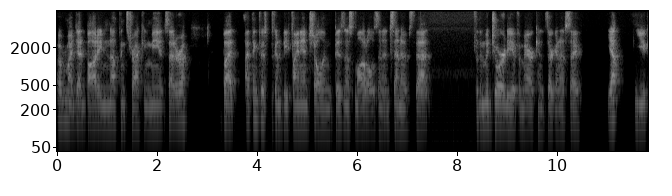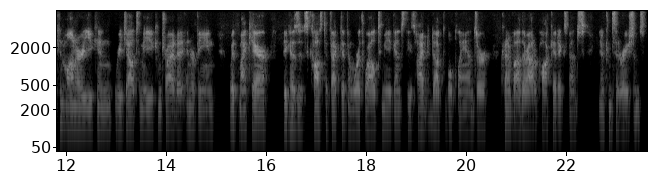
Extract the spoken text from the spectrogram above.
over my dead body, nothing's tracking me, et cetera. But I think there's going to be financial and business models and incentives that for the majority of Americans, they're going to say, yep, you can monitor, you can reach out to me, you can try to intervene with my care because it's cost effective and worthwhile to me against these high deductible plans or kind of other out of pocket expense you know considerations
